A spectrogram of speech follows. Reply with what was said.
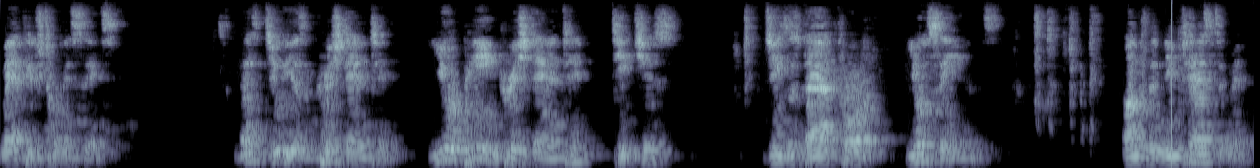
Matthew 26. That's Judaism Christianity. European Christianity teaches Jesus died for your sins under the New Testament.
